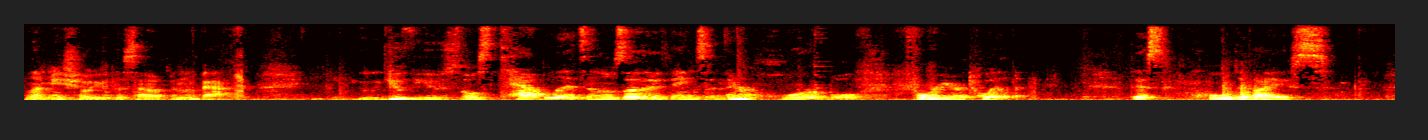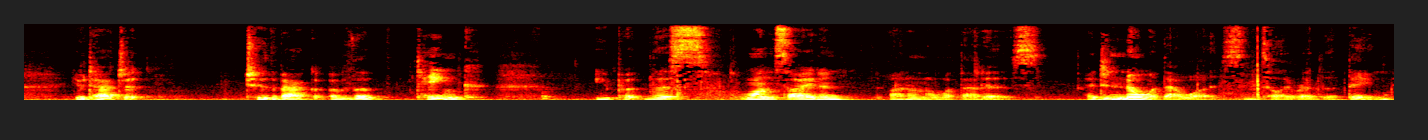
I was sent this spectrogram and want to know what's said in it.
Let me show you the setup in the back. You- You've used those tablets and those other things, and they're horrible for your toilet. This cool device, you attach it to the back of the tank. You put this one side in, I don't know what that is. I didn't know what that was until I read the thing.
